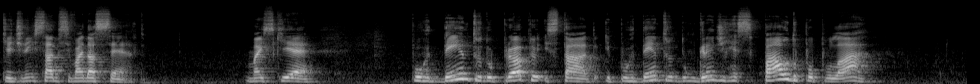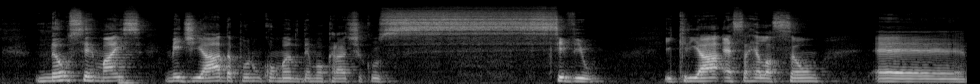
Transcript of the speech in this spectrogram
que a gente nem sabe se vai dar certo, mas que é por dentro do próprio Estado e por dentro de um grande respaldo popular, não ser mais mediada por um comando democrático civil e criar essa relação. É,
